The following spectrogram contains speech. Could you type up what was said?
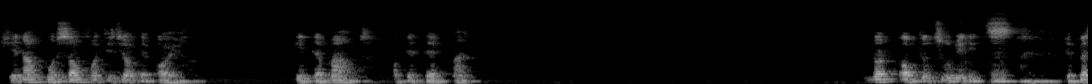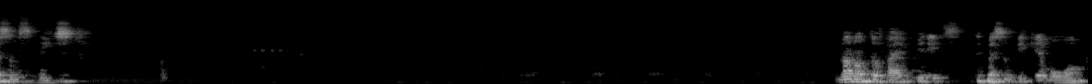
she now put some quantity of the oil in the mouth of the dead man. Not up to two minutes, the person sneezed. Not up to five minutes, the person became warm.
